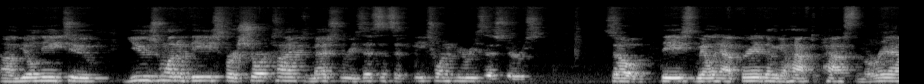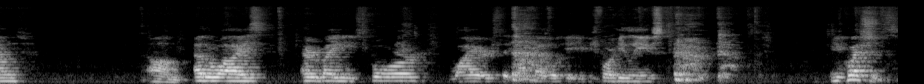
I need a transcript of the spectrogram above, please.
Um, you'll need to use one of these for a short time to measure the resistance of each one of your resistors. So these, we only have three of them, you'll have to pass them around. Um, otherwise, everybody needs four wires that John will get you before he leaves. Any questions?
